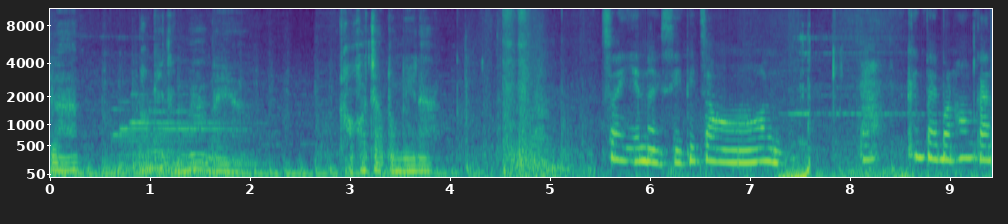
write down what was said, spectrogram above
ี่รักเขาคิดถึงมากเลยอะเขาเขาจับตรงนี้นะ ใจเย็นหน่อยสิพี่จอนไปขึ้นไปบนห้องกัน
